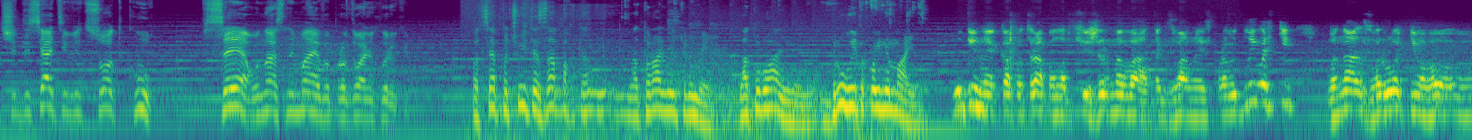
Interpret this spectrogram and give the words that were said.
чи десяті відсотку. Все, у нас немає виправдувальних вироків. Оце почуйте запах на- натуральної тюрми. Натуральної. Другої такої немає. Людина, яка потрапила в ці жернова так званої справедливості, вона зворотнього е,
